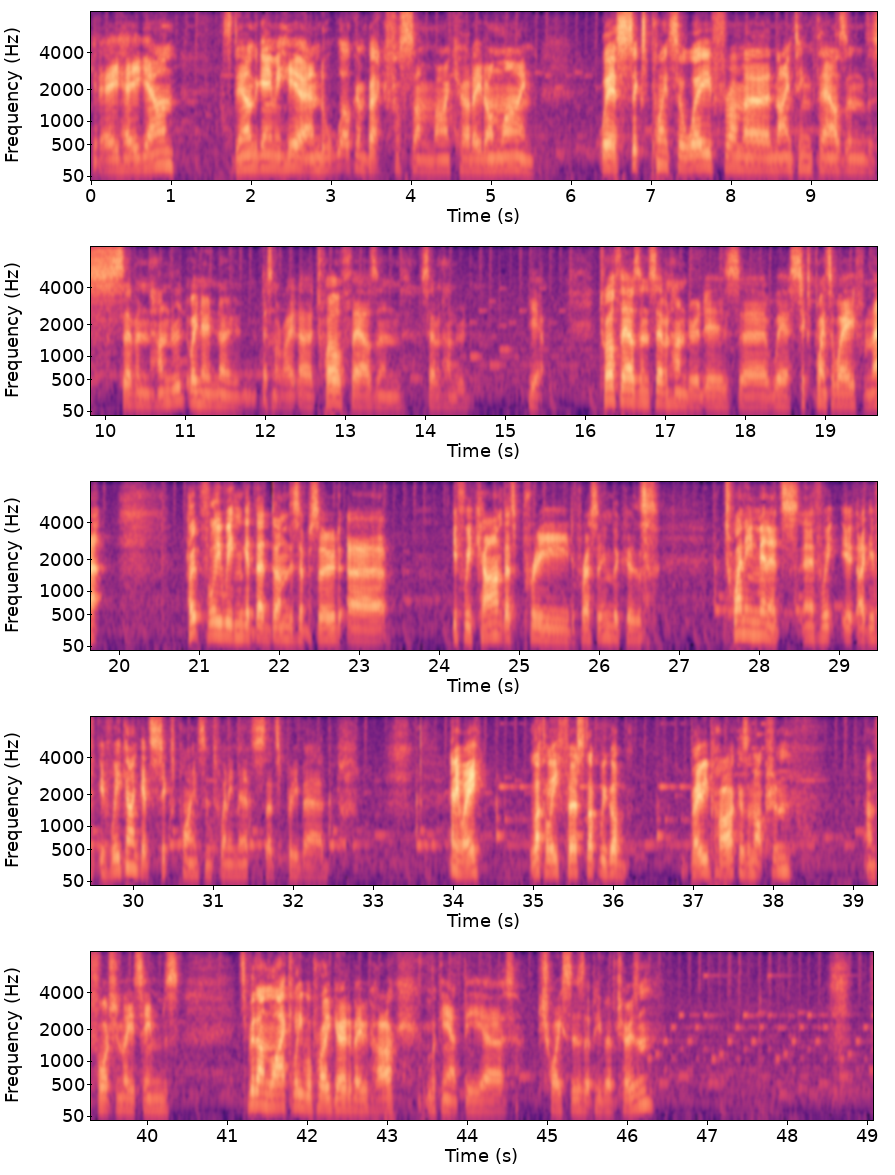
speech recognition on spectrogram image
G'day, how you going? It's DownUnder Gamer here, and welcome back for some Mario Kart 8 Online. We're six points away from uh, 19,700. Wait, no, no, that's not right. Uh, 12,700. Yeah. 12,700 is, uh, we're six points away from that. Hopefully we can get that done this episode. Uh, if we can't, that's pretty depressing because 20 minutes, if we like if, if we can't get 6 points in 20 minutes, that's pretty bad. Anyway, luckily first up we got Baby Park as an option. Unfortunately, it seems it's a bit unlikely we'll probably go to Baby Park, looking at the uh, choices that people have chosen.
